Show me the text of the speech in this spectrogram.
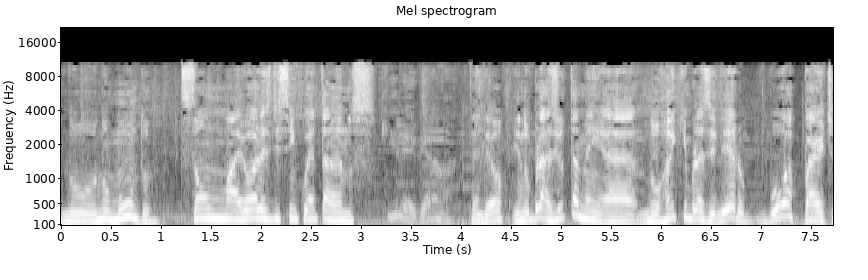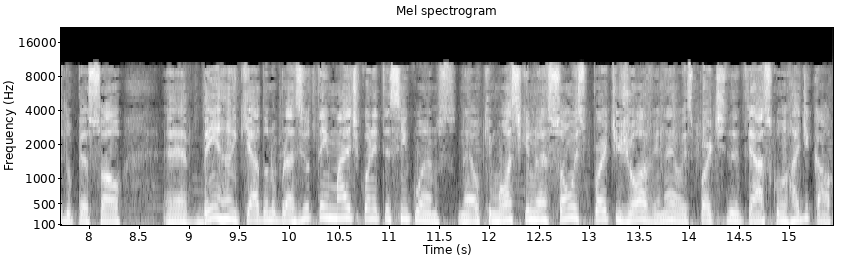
no, no mundo, são maiores de 50 anos. Que legal. Entendeu? E no Brasil também. É, no ranking brasileiro, boa parte do pessoal é, bem ranqueado no Brasil tem mais de 45 anos, né? O que mostra que não é só um esporte jovem, né? O um esporte, entre aspas, radical.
